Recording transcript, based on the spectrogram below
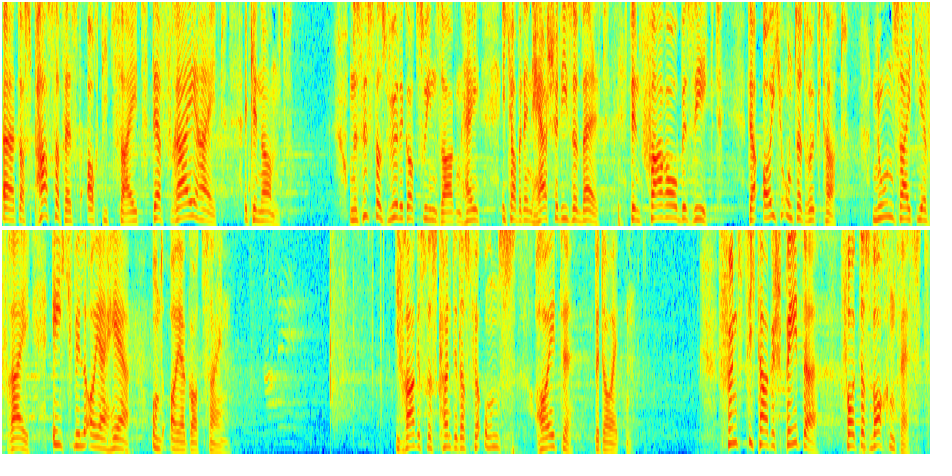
äh, das Passafest auch die Zeit der Freiheit genannt. Und es ist, als würde Gott zu ihnen sagen, hey, ich habe den Herrscher dieser Welt, den Pharao besiegt, der euch unterdrückt hat. Nun seid ihr frei. Ich will euer Herr und euer Gott sein. Die Frage ist, was könnte das für uns heute bedeuten? 50 Tage später folgt das Wochenfest.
